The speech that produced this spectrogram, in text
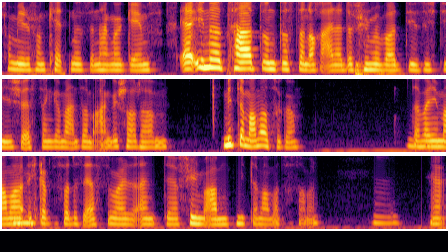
Familie von Katniss in Hunger Games erinnert hat und das dann auch einer der Filme war, die sich die Schwestern gemeinsam angeschaut haben. Mit der Mama sogar. Da war die Mama, mhm. ich glaube, das war das erste Mal der Filmabend mit der Mama zusammen. Hm. Ja.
